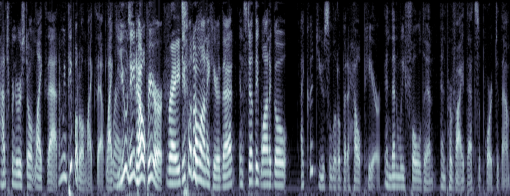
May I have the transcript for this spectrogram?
entrepreneurs don't like that. I mean, people don't like that. Like, Right. you need help here. Right. People don't want to hear that. Instead, they want to go, I could use a little bit of help here. And then we fold in and provide that support to them.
